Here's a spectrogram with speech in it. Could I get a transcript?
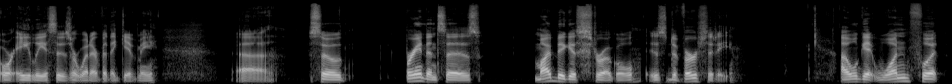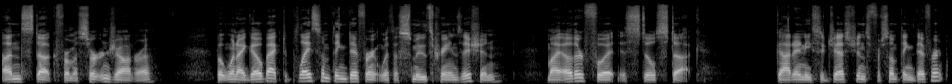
or aliases or whatever they give me. Uh, so Brandon says, "My biggest struggle is diversity. I will get one foot unstuck from a certain genre, but when I go back to play something different with a smooth transition, my other foot is still stuck. Got any suggestions for something different?"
